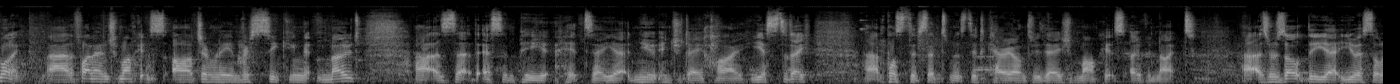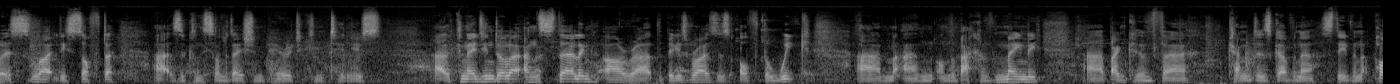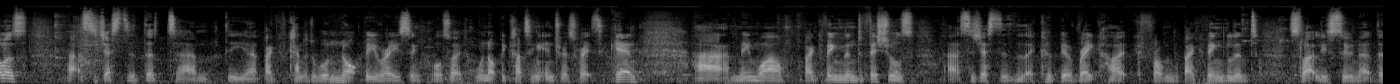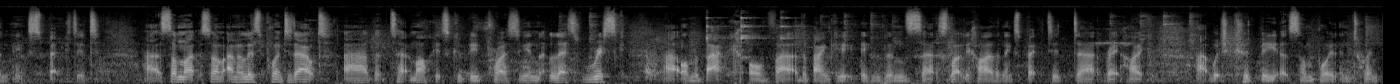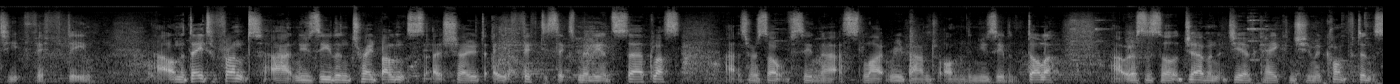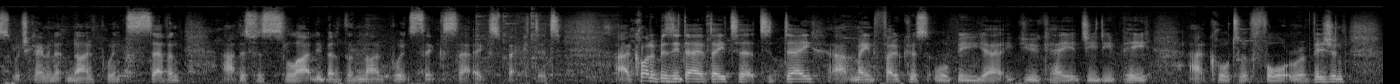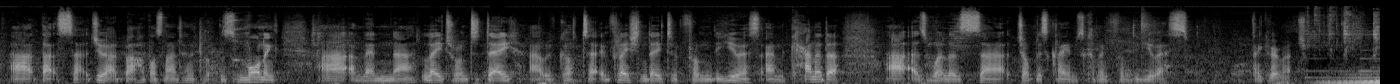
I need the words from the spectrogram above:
morning. Uh, the financial markets are generally in risk-seeking mode uh, as uh, the S&P hit a uh, new intraday high yesterday. Uh, positive sentiments did carry on through the Asian markets overnight. Uh, as a result, the US dollar is slightly softer as the consolidation period continues. the Canadian dollar and the sterling are the biggest risers of the week, um, and on the back of mainly Bank of Canada's Governor Stephen Poloz uh, suggested that um, the uh, Bank of Canada will not be raising, or sorry, will not be cutting interest rates again. Uh, meanwhile, Bank of England officials uh, suggested that there could be a rate hike from the Bank of England slightly sooner than expected. Uh, some, uh, some analysts pointed out uh, that uh, markets could be pricing in less risk on the back of the Bank of England's slightly higher than expected rate hike, which could be at some point in 2015. Uh, on the data front, uh, New Zealand trade balance uh, showed a 56 million surplus. As a result, we've seen a slight rebound on the New Zealand dollar. we also saw German GfK consumer confidence, which came in at 9.7. this was slightly better than 9.6 expected. Uh, quite a busy day of data today. Uh, main focus will be uh, UK GDP uh, quarter four revision. Uh, that's uh, due at about half past nine, ten o'clock this morning. and then later on today, we've got inflation data from the US and Canada, as well as uh, jobless claims coming from the US. Thank you very much.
